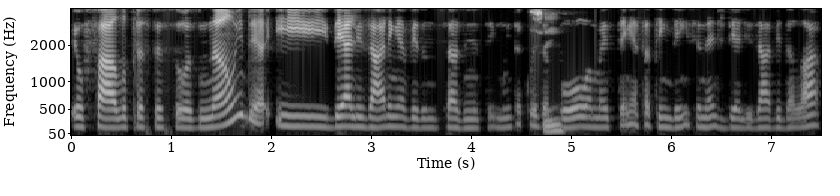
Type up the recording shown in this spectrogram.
eu falo para as pessoas não ide- idealizarem a vida nos Estados Unidos, tem muita coisa Sim. boa, mas tem essa tendência, né, de idealizar a vida lá.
